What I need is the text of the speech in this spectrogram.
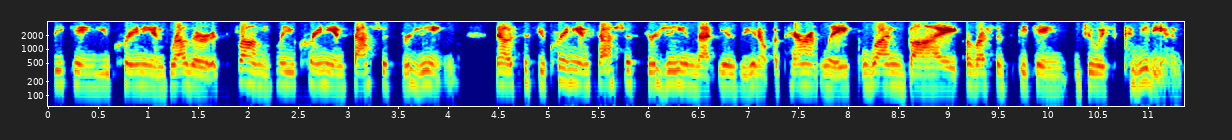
speaking Ukrainian brothers from the Ukrainian fascist regime. Now, it's this Ukrainian fascist regime that is, you know, apparently run by a Russian speaking Jewish comedian.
